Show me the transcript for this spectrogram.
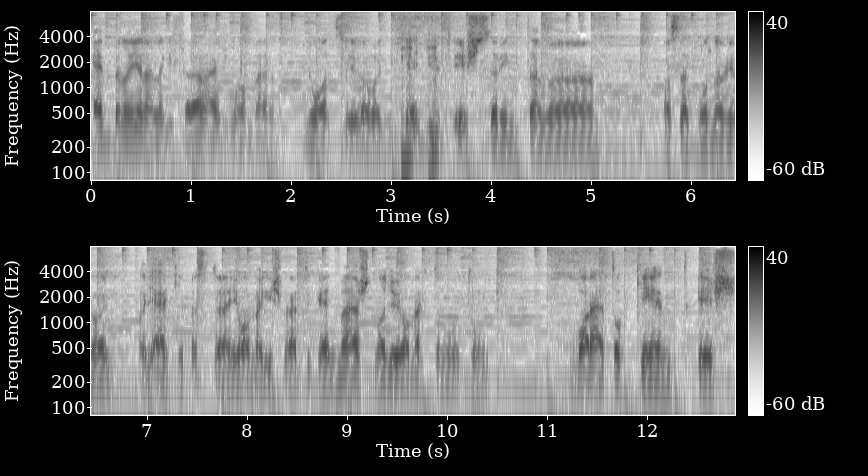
ebben a jelenlegi felállásban már 8 éve vagyunk mhm. együtt, és szerintem azt lehet mondani, hogy, hogy elképesztően jól megismertük egymást, nagyon jól megtanultunk barátokként és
